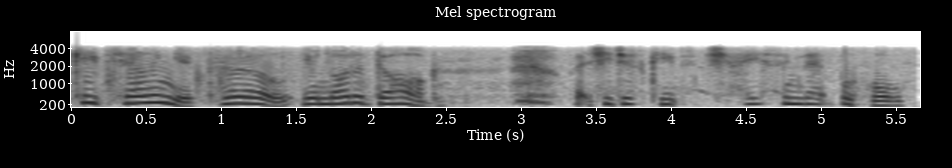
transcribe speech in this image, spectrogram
I keep telling you, Pearl, you're not a dog. But she just keeps chasing that ball.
